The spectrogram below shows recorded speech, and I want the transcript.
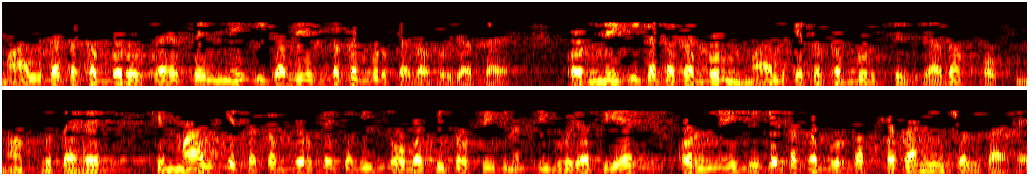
مال کا تکبر ہوتا ہے، ایسے نیکی کا بھی ایک تکبر پیدا ہو جاتا ہے۔ اور نیکی کا تکبر مال کے تکبر سے زیادہ خوفناک ہوتا ہے کہ مال کے تکبر سے کبھی توبہ کی توفیق نصیب ہو جاتی ہے اور نیکی کے تکبر کا پتہ نہیں چلتا ہے۔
